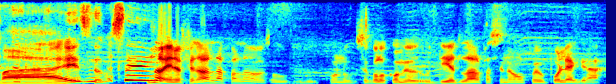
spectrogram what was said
Mas eu não sei. Não, e no final ela fala, não, quando você colocou meu, o dedo lá, ela fala assim, não, foi o polegar.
